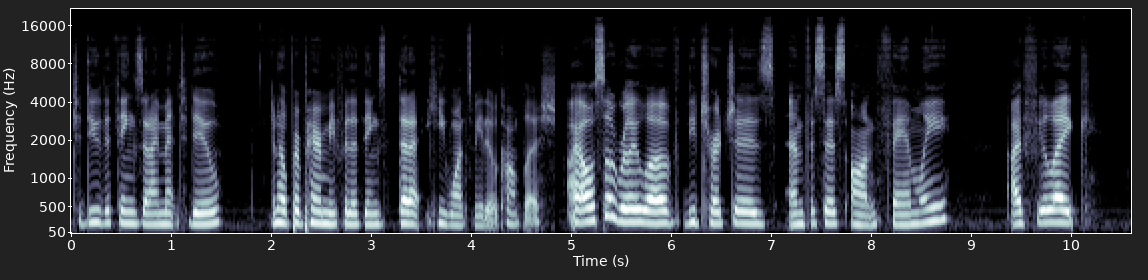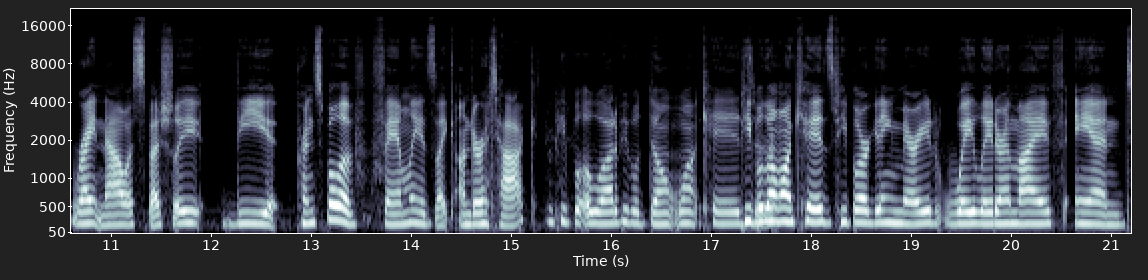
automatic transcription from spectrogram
to do the things that I meant to do and he'll prepare me for the things that he wants me to accomplish. I also really love the church's emphasis on family. I feel like right now, especially, the principle of family is like under attack. And people a lot of people don't want kids. People or- don't want kids, people are getting married way later in life, and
